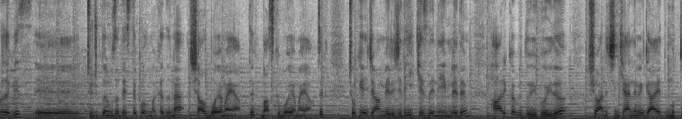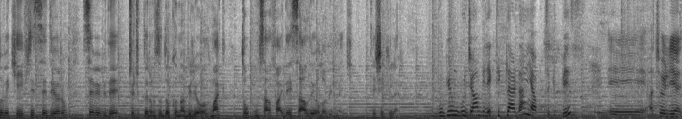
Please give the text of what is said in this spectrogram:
Burada biz e, çocuklarımıza destek olmak adına şal boyama yaptık, baskı boyama yaptık. Çok heyecan vericiydi. İlk kez deneyimledim. Harika bir duyguydu. Şu an için kendimi gayet mutlu ve keyifli hissediyorum. Sebebi de çocuklarımıza dokunabiliyor olmak, toplumsal faydayı sağlıyor olabilmek. Teşekkürler. Bugün bu cam bilekliklerden yaptık biz. Ee, atölye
